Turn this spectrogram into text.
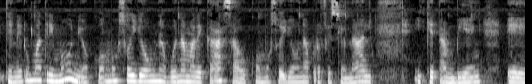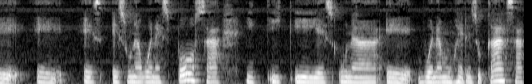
tener un matrimonio, cómo soy yo una buena ama de casa o cómo soy yo una profesional y que también eh, eh, es, es, una buena esposa y, y, es una eh, buena mujer en su casa,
